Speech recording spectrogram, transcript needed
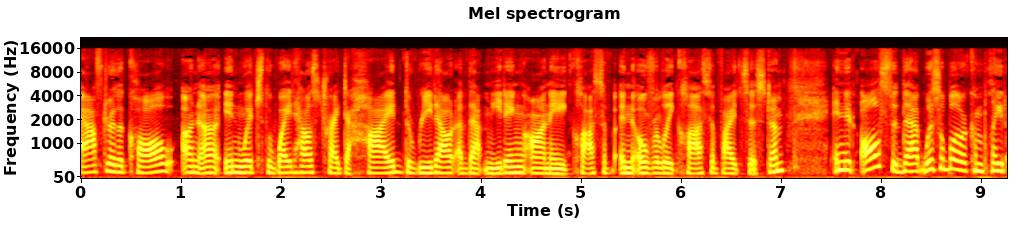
after the call, on, uh, in which the White House tried to hide the readout of that meeting on a classif- an overly classified system. And it also that whistleblower complaint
